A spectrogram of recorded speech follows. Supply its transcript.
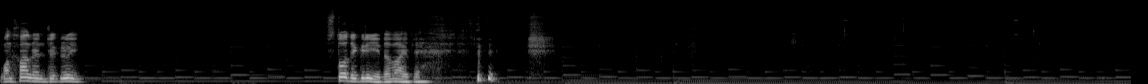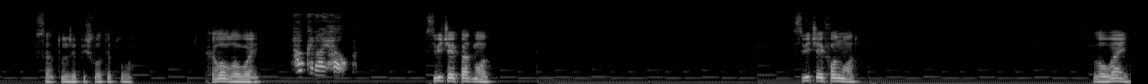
I'm here. 100 degree. 100 degree, давайте. Все, тут же пішло тепло. Hello, low. How can I help? Switch iPad mode. Switch iPhone mode. Low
